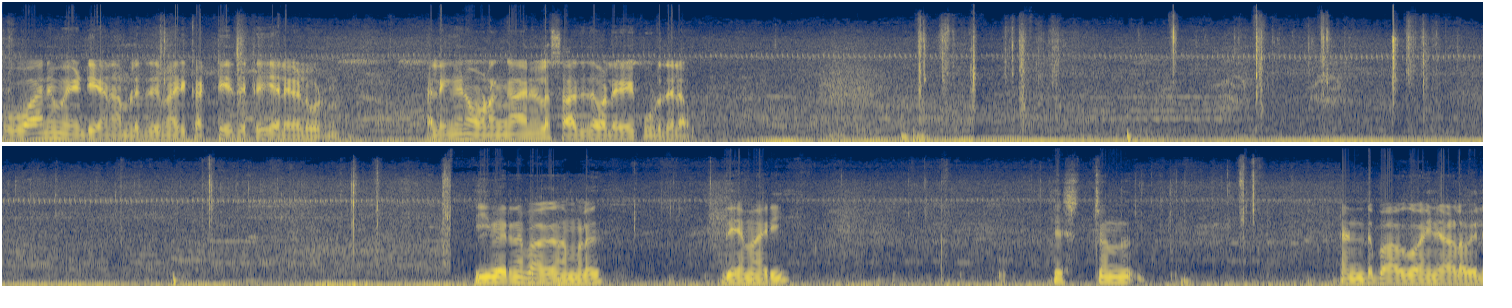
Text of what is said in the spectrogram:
പോകാനും വേണ്ടിയാണ് നമ്മൾ ഇതേമാതിരി കട്ട് ചെയ്തിട്ട് ഇലകൾ വിടുന്നത് അല്ലെങ്കിൽ ഉണങ്ങാനുള്ള സാധ്യത വളരെ കൂടുതലാവും. ഈ വരുന്ന ഭാഗം നമ്മൾ ഇതേമാതിരി ജസ്റ്റ് ഒന്ന് രണ്ട് ഭാഗവും അതിന്റെ അളവിൽ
